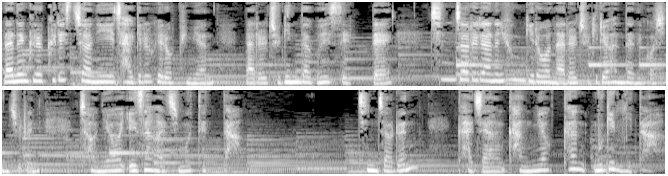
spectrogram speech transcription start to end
나는 그 크리스천이 자기를 괴롭히면 나를 죽인다고 했을 때 친절이라는 흉기로 나를 죽이려 한다는 것인 줄은 전혀 예상하지 못했다. 친절은 가장 강력한 무기입니다.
